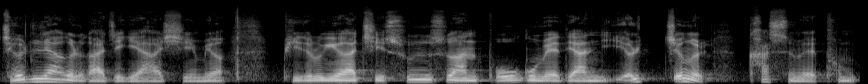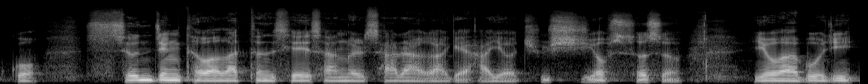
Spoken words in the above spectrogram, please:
전략을 가지게 하시며 비둘기 같이 순수한 복음에 대한 열정을 가슴에 품고 전쟁터와 같은 세상을 살아가게 하여 주시옵소서. 여호와 아버지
